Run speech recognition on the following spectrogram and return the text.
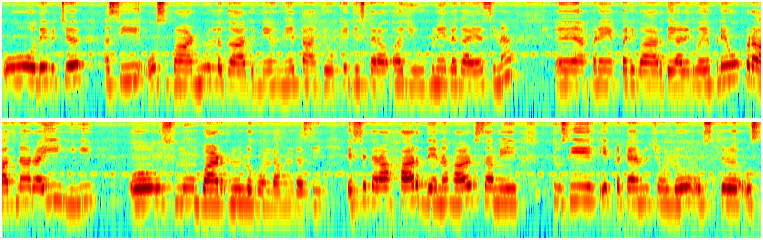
ਉਹ ਉਹਦੇ ਵਿੱਚ ਅਸੀਂ ਉਸ ਬਾੜ ਨੂੰ ਲਗਾ ਦਿੰਦੇ ਹੁੰਦੇ ਆ ਤਾਂ ਜੋ ਕਿ ਜਿਸ ਤਰ੍ਹਾਂ ਅਯੂਬ ਨੇ ਲਗਾਇਆ ਸੀ ਨਾ ਆਪਣੇ ਪਰਿਵਾਰ ਦੇ ਆਲੇ ਦੁਆਲੇ, ਆਪਣੇ ਉਹ ਪ੍ਰਾਰਥਨਾ ਰਾਹੀਂ ਹੀ ਉਹ ਉਸ ਨੂੰ ਬਾੜ ਨੂੰ ਲਗਾਉਂਦਾ ਹੁੰਦਾ ਸੀ। ਇਸੇ ਤਰ੍ਹਾਂ ਹਰ ਦਿਨ ਹਰ ਸਮੇਂ ਤੁਸੀਂ ਇੱਕ ਟਾਈਮ ਚਲੋ ਉਸ ਉਸ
